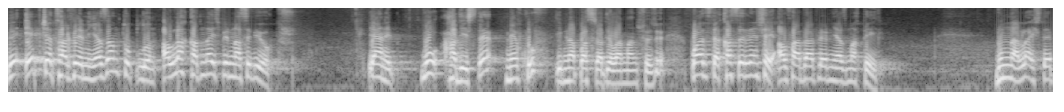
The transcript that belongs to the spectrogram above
ve ebced harflerini yazan topluluğun Allah katında hiçbir nasibi yoktur. Yani bu hadiste mevkuf, İbn Abbas radıyallahu anh sözü, bu hadiste kastedilen şey alfabe harflerini yazmak değil. Bunlarla işte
